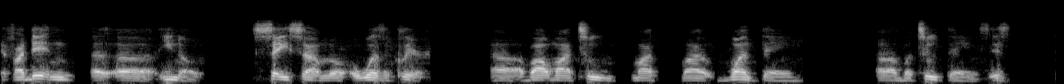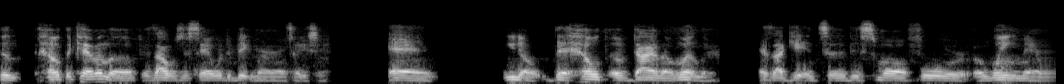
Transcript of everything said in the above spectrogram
if I didn't, uh, uh, you know, say something or, or wasn't clear uh, about my two, my my one thing, um, but two things is the health of Kevin Love, as I was just saying with the big man rotation, and you know the health of Dylan Windler as I get into this small four uh, wingman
